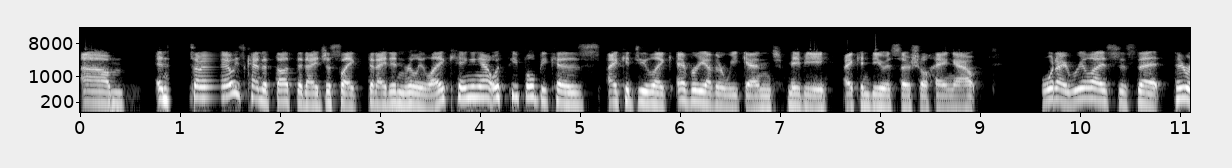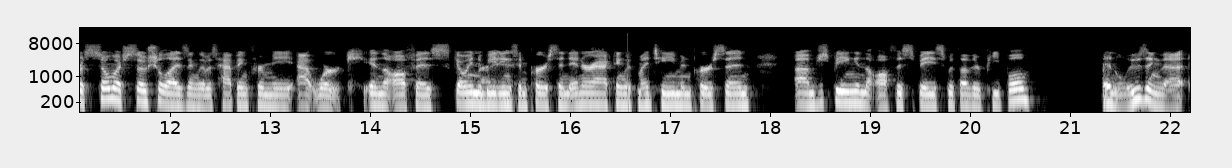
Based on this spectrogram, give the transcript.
um and so I always kind of thought that I just like that I didn't really like hanging out with people because I could do like every other weekend, maybe I can do a social hangout what I realized is that there was so much socializing that was happening for me at work, in the office, going to right. meetings in person, interacting with my team in person, um, just being in the office space with other people and losing that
